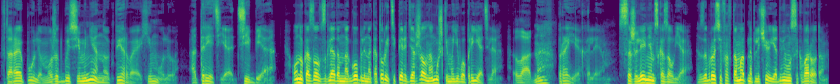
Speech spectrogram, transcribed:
Вторая пуля может быть и мне, но первая — Химулю, а третья — тебе. Он указал взглядом на гоблина, который теперь держал на мушке моего приятеля. «Ладно, проехали». С сожалением сказал я. Забросив автомат на плечо, я двинулся к воротам.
